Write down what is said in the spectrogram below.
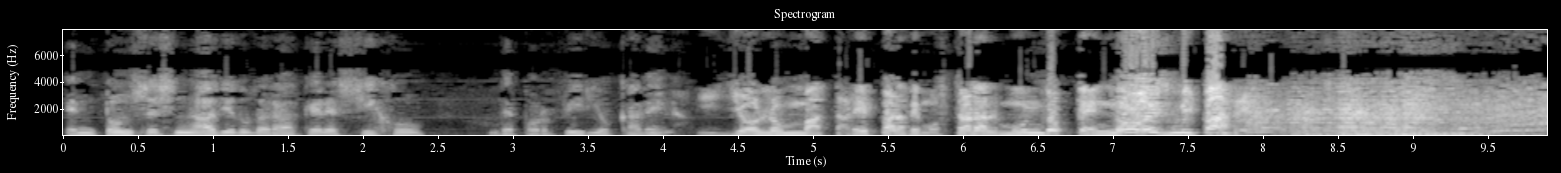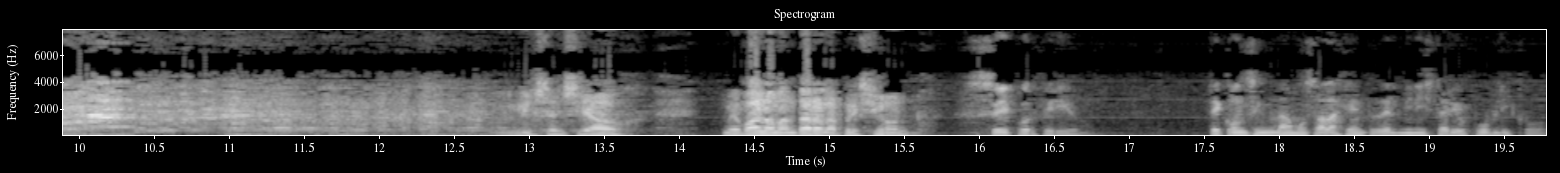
entonces nadie dudará que eres hijo de Porfirio Cadena. Y yo lo mataré para demostrar al mundo que no es mi padre. Licenciado, me van a mandar a la prisión. Sí, Porfirio. Te consignamos a la gente del Ministerio Público.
